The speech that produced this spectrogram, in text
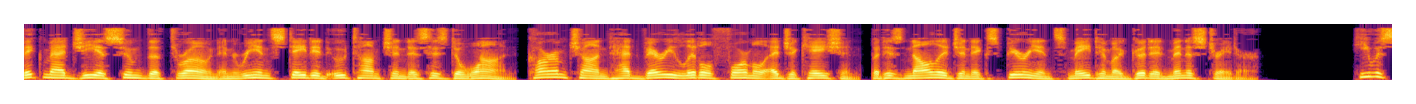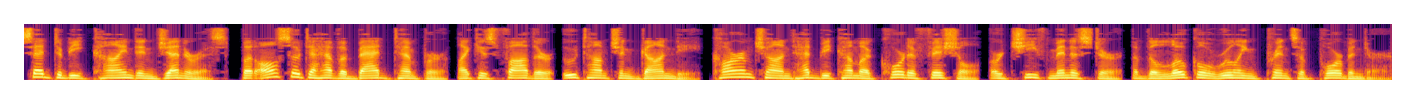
Vikmaji assumed the throne and reinstated Uttamchand as his Dewan. Karamchand had very little formal education, but his knowledge and experience made him a good administrator. He was said to be kind and generous, but also to have a bad temper. Like his father, Uttamchand Gandhi, Karamchand had become a court official, or chief minister, of the local ruling prince of Porbandar.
